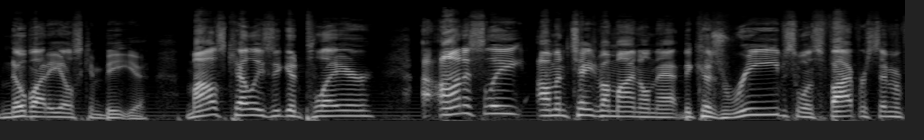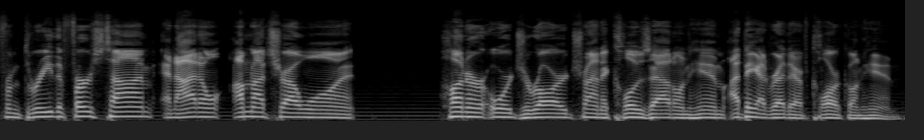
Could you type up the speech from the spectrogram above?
nobody else can beat you. Miles Kelly's a good player. Honestly, I'm going to change my mind on that because Reeves was five for seven from three the first time, and I don't. I'm not sure I want Hunter or Girard trying to close out on him. I think I'd rather have Clark on him.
